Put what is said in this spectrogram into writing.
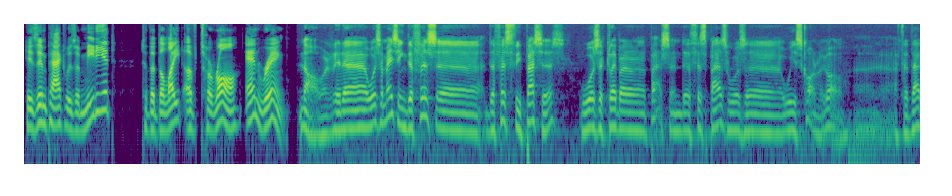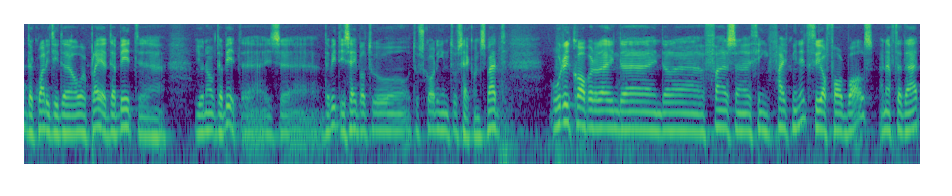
His impact was immediate to the delight of Torrent and Ring. No, it uh, was amazing. The first, uh, the first three passes was a clever pass, and the third pass was uh, we scored a goal. Uh, after that, the quality of our player, David, uh, you know, David uh, is David is able to to score in two seconds, but. We recovered in the in the first, I think, five minutes, three or four balls, and after that,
